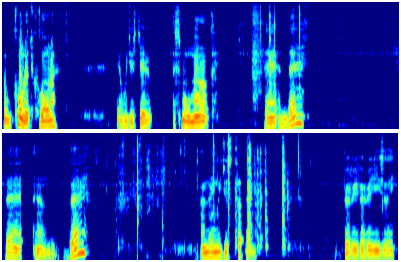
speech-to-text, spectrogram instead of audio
from corner to corner then we just do a small mark there and there, there and there, and then we just cut them very, very easily.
